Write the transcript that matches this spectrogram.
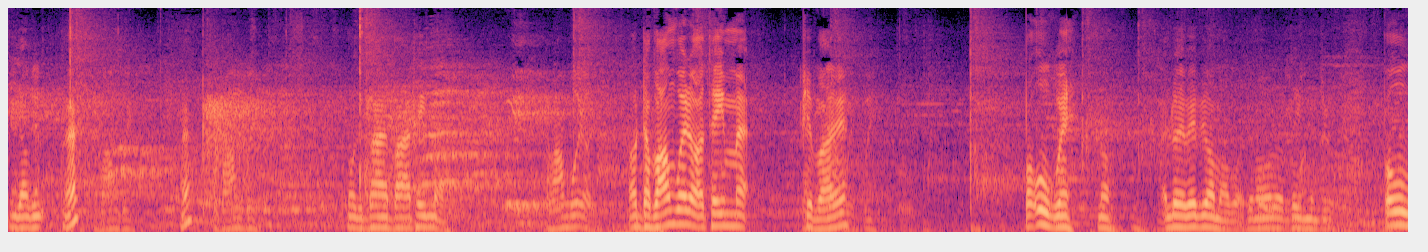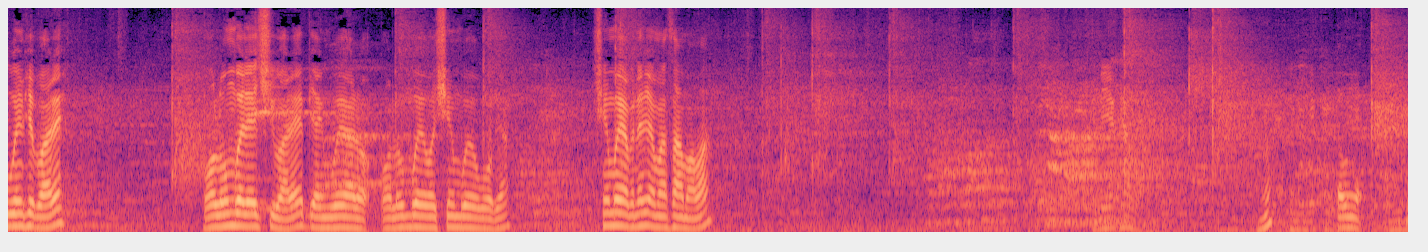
ဒီလောက်ဒီဟမ်တပေါင်းကွင်းဟမ်တပေါင်းကွင်းဟိုဒီဘာဘာအထိမ့်မှန် တပေါင်းပွဲတော့ဟောတပေါင်းပွဲတော့အထိမ့်မှတ်ဖြစ်ပါတယ်ကွင်းပိုးအိုးကွင်းနော်အလွယ်ပဲပြောမှာပေါ့ကျွန်တော်တို့သိမကြည့်ပိုးအိုးကွင်းဖြစ်ပါတယ်ဘောလုံးပွဲလည်းရှိပါတယ်ပြိုင်ပွဲကတော့ဘောလုံးပွဲရောရှင်းပွဲရောပေါ့ဗျာရှင်းပွဲကမနေ့ပြန်မှစမှာပါနေရာခန့်ပါဟမ်နေရာခန့်3ရက်4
